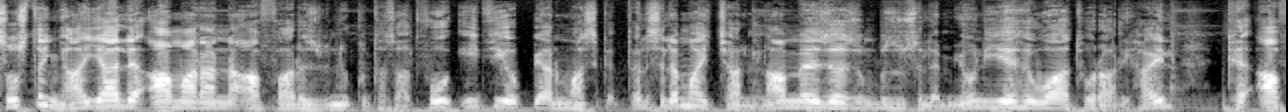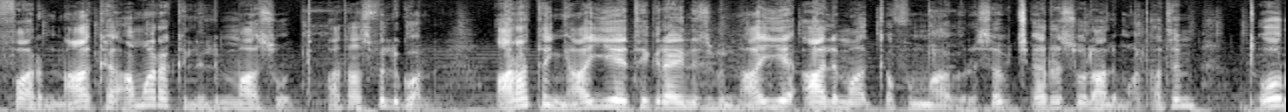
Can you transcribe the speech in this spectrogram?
ሶስተኛ ያለ አማራና አፋር ህዝብ ንቁ ተሳትፎ ኢትዮጵያን ማስቀጠል ስለማይቻልና መዘዙም ብዙ ስለሚሆን የህወሓት ወራሪ ኃይል ከአፋርና ከአማራ ክልል ማስወጣት አስፈልጓል። አራተኛ የትግራይን ህዝብና የዓለም አቀፉ ማህበረሰብ ጨርሶ ላለማጣትም ጦሩ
